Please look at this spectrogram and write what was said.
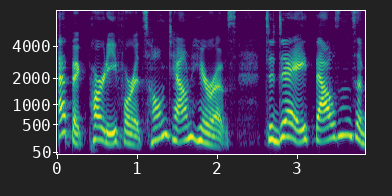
epic party for its hometown heroes. Today, thousands of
